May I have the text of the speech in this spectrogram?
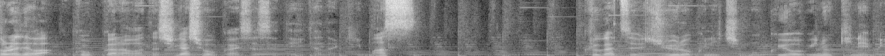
それではここから私が紹介させていただきます。9月16日木曜日の記念日。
